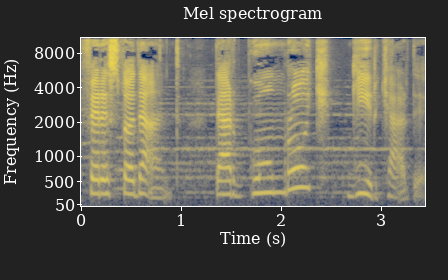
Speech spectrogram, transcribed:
فرستاده اند در گمرک گیر کرده.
